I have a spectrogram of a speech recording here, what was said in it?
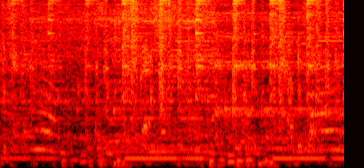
section. Okay.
